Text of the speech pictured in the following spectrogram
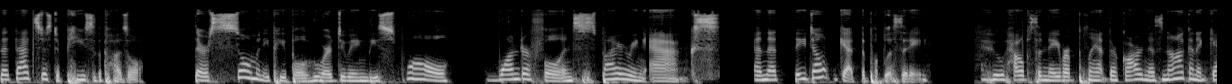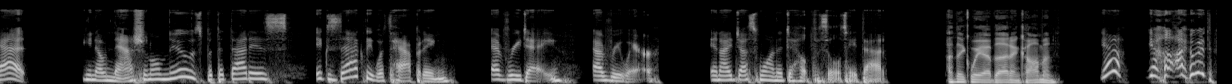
that that's just a piece of the puzzle. There are so many people who are doing these small, wonderful, inspiring acts and that they don't get the publicity. Who helps a neighbor plant their garden is not going to get, you know, national news, but that that is exactly what's happening every day, everywhere. And I just wanted to help facilitate that. I think we have that in common. Yeah. Yeah, I would.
